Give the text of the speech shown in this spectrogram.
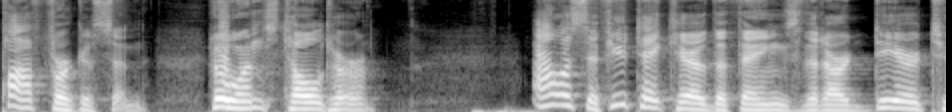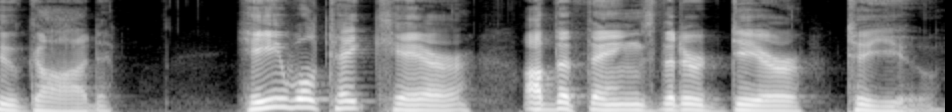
Pa Ferguson, who once told her, Alice, if you take care of the things that are dear to God, He will take care of the things that are dear to you.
